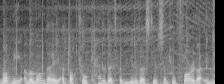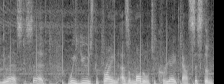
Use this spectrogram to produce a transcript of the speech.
Rodney Lalonde, a doctoral candidate at the University of Central Florida in the US, said, We use the brain as a model to create our system.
